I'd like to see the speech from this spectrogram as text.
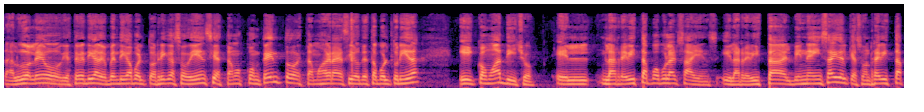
Saludos, Leo. Dios te bendiga. Dios bendiga a Puerto Rico, a su audiencia. Estamos contentos, estamos agradecidos de esta oportunidad. Y como has dicho, la revista Popular Science y la revista El Business Insider, que son revistas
